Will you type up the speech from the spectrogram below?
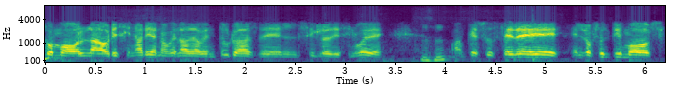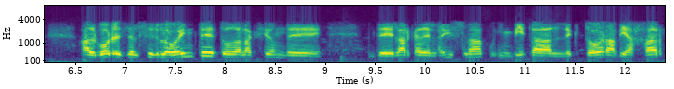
como la originaria novela de aventuras del siglo XIX. Aunque sucede en los últimos albores del siglo XX, toda la acción de del Arca de la Isla invita al lector a viajar,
